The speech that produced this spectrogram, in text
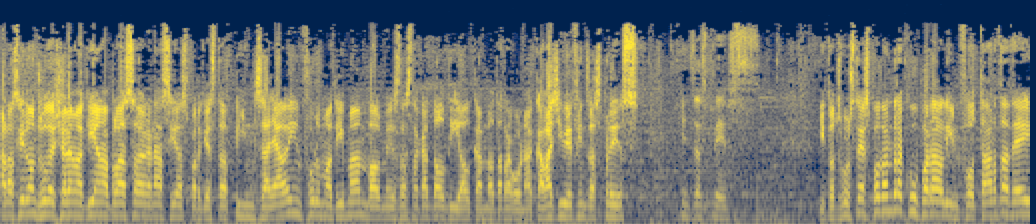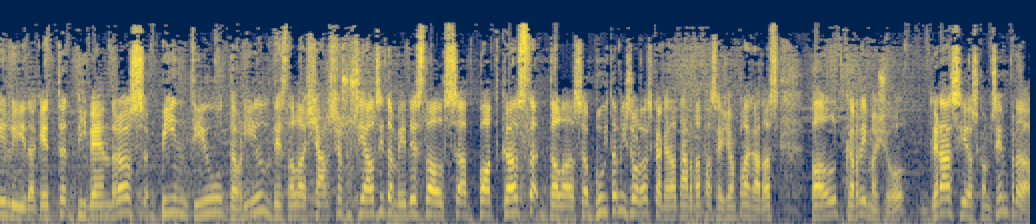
Ara sí, doncs ho deixarem aquí a la plaça. Gràcies per aquesta pinzellada informativa amb el més destacat del dia al Camp de Tarragona. Que vagi bé fins després. Fins després. I tots vostès poden recuperar l'Info Tarda Daily d'aquest divendres 21 d'abril des de les xarxes socials i també des dels podcasts de les 8 emissores que cada tarda passegen plegades pel carrer Major. Gràcies, com sempre,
